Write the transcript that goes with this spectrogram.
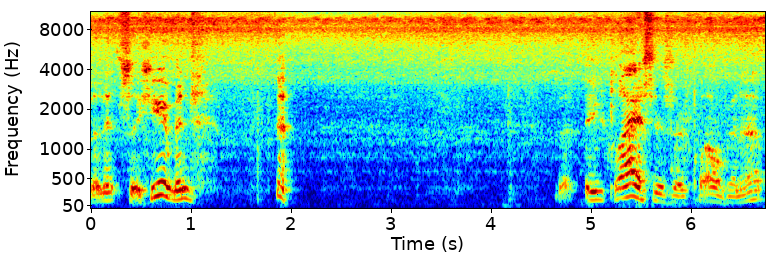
But it's a human. but these glasses are fogging up.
